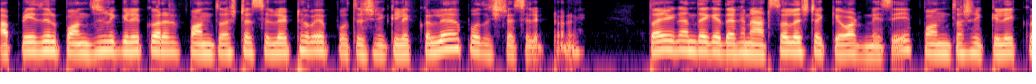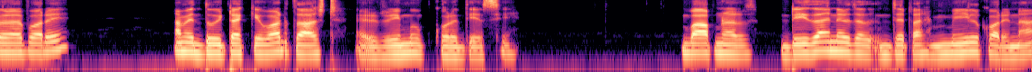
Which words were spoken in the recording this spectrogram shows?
আপনি যদি পঞ্চাশে ক্লিক করেন, পঞ্চাশটা সিলেক্ট হবে, পঁচিশে ক্লিক করলে পঁচিশটা সিলেক্ট হবে। তাই এখান থেকে দেখেন আটচল্লিশটা কেওয়ার্ড নিয়েছি, পঞ্চাশে ক্লিক করার পরে আমি দুইটা কেওয়ার্ড জাস্ট রিমুভ করে দিয়েছি। বা আপনার ডিজাইনের যেটা মিল করে না,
